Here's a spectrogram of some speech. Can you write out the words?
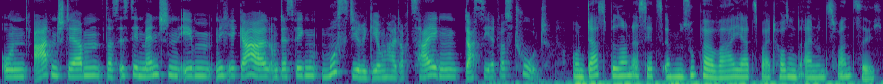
und Arten sterben, das ist den Menschen eben nicht egal. Und deswegen muss die Regierung halt auch zeigen, dass sie etwas tut. Und das besonders jetzt im Superwahljahr 2021.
